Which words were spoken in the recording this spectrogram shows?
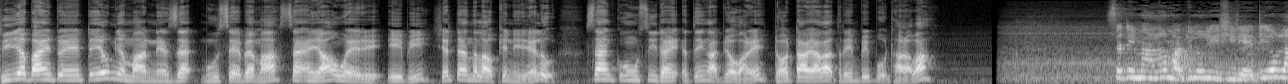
ဒီရက်ပိုင်းအတွင်းတရုတ်မြန်မာနယ်စပ်မူဆယ်ဘက်မှာစံအယောင်းအဝယ်တွေအေးပြီးရက်တန်သလောက်ဖြစ်နေတယ်လို့စံကုံစီတိုင်းအသင်းကပြောပါတယ်ဒေါ်တာယာကသတင်းပေးပို့ထားတာပါစက်တင်ဘာလမှာပြုလုပ်လိရှိတဲ့တရုတ်လ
